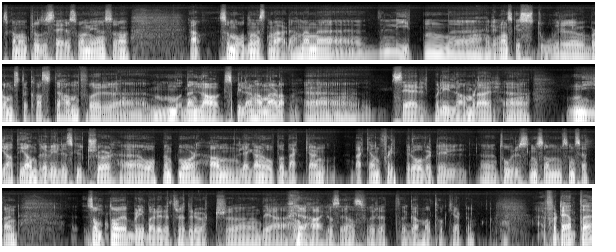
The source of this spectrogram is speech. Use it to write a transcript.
Skal man produsere så mye, så så må det nesten være det. Men uh, liten, uh, eller ganske stor blomsterkvast til han for uh, den lagspilleren han er, da. ser på Lillehammer der. Ni av ti andre ville skutt sjøl. åpent mål. Han legger den over på backeren. Backhand flipper over til Thoresen som, som setter den. Sånt noe blir bare rett og slett rørt. det er herlig å se altså, for et gammelt hockeyhjerte. Fortjent, det.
